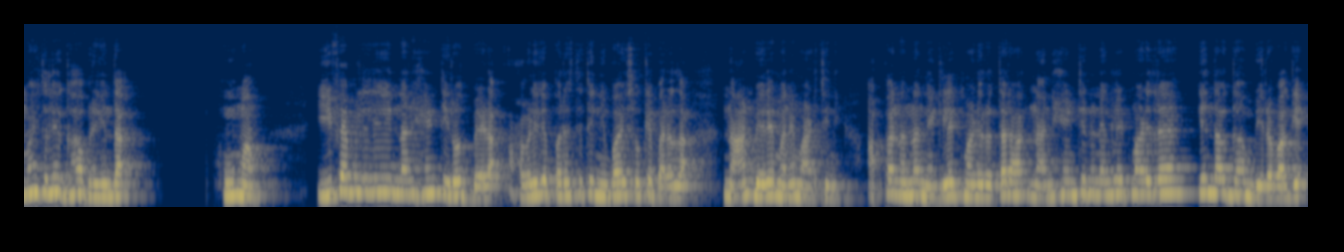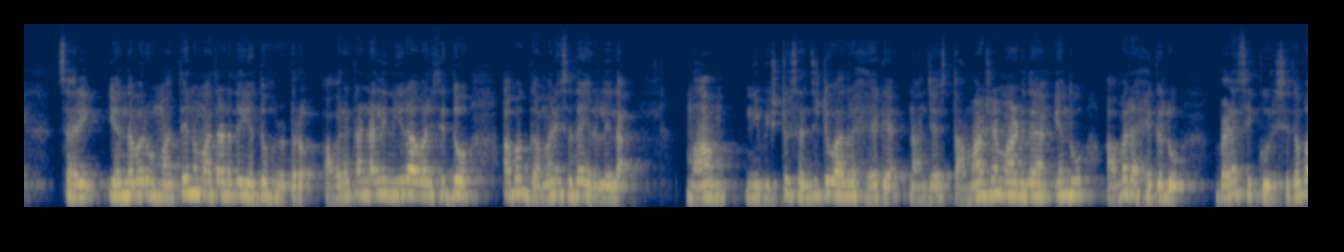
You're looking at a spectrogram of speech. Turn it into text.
ಮೈದಲ್ಲಿ ಗಾಬರಿಯಿಂದ. ಹ್ಞೂ ಮಾಮ್, ಈ ಫ್ಯಾಮಿಲಿಲಿ ನನ್ನ ಹೆಂಡತಿ ಇರೋದು ಬೇಡ. ಅವಳಿಗೆ ಪರಿಸ್ಥಿತಿ ನಿಭಾಯಿಸೋಕೆ ಬರಲ್ಲ. ನಾನು ಬೇರೆ ಮನೆ ಮಾಡ್ತೀನಿ. ಅಪ್ಪ ನನ್ನ ನೆಗ್ಲೆಕ್ಟ್ ಮಾಡಿರೋ ಥರ ನನ್ನ ಹೆಂಡತಿನೂ ನೆಗ್ಲೆಕ್ಟ್ ಮಾಡಿದರೆ ಎಂದ ಗಂಭೀರವಾಗಿ. ಸರಿ, ಎಂದವರು ಮತ್ತೇನು ಮಾತಾಡದೆ ಎದ್ದು ಹೊರಟರು. ಅವರ ಕಣ್ಣಲ್ಲಿ ನೀರಾವರಿಸಿದ್ದು ಅವಾಗ ಗಮನಿಸದೇ ಇರಲಿಲ್ಲ. ಮಾಮ್, ನೀವಿಷ್ಟು ಸೆನ್ಸಿಟಿವ್ ಆದರೆ ಹೇಗೆ? ನಾನು ಜಸ್ಟ್ ತಮಾಷೆ ಮಾಡಿದೆ ಎಂದು ಅವರ ಹೆಗಲು ಬೆಳೆಸಿ ಕೂರಿಸಿದವ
